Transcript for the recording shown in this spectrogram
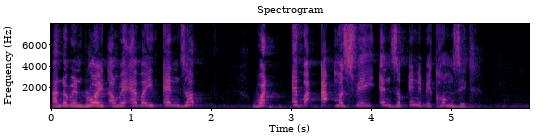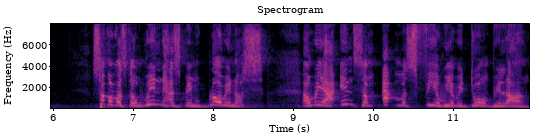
and the wind blow it, and wherever it ends up, whatever atmosphere it ends up in, it becomes it. Some of us, the wind has been blowing us, and we are in some atmosphere where we don't belong.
